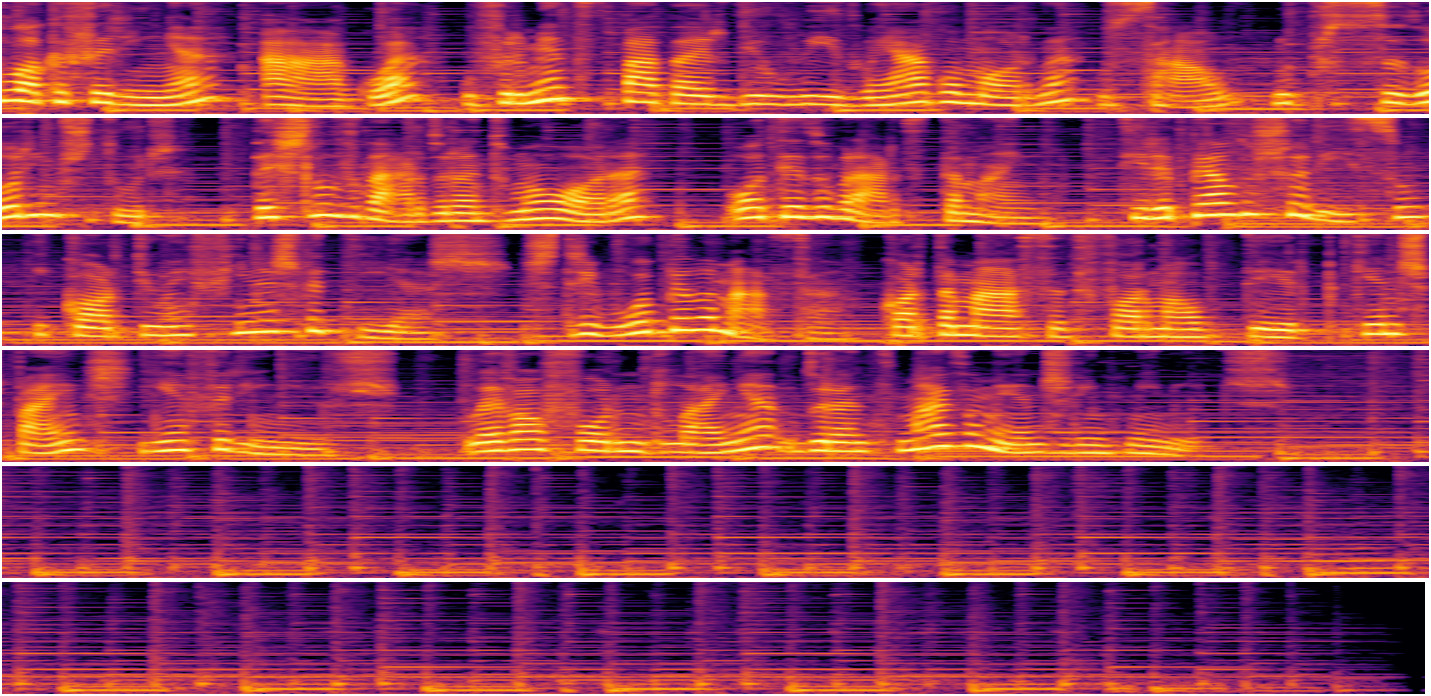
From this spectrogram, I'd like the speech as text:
Coloque a farinha, a água, o fermento de padeiro diluído em água morna, o sal, no processador e misture. Deixe levedar durante uma hora ou até dobrar de tamanho. Tire a pele do chouriço e corte-o em finas fatias. Distribua pela massa. Corte a massa de forma a obter pequenos pães e enfarinhos. Leve ao forno de lenha durante mais ou menos 20 minutos.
